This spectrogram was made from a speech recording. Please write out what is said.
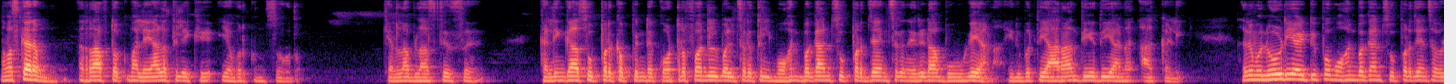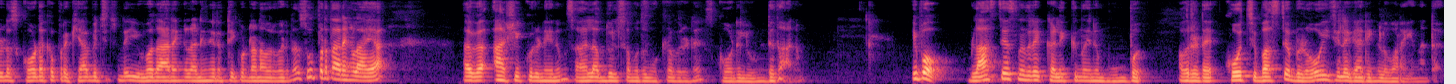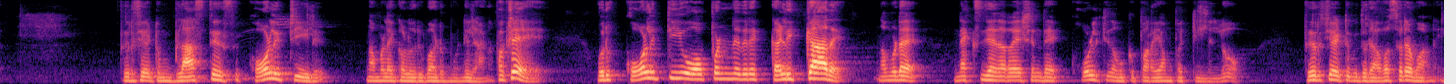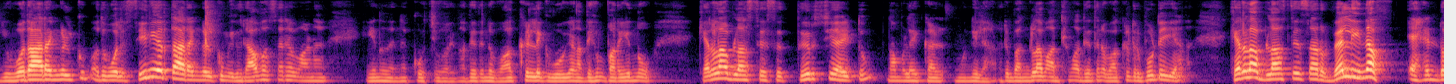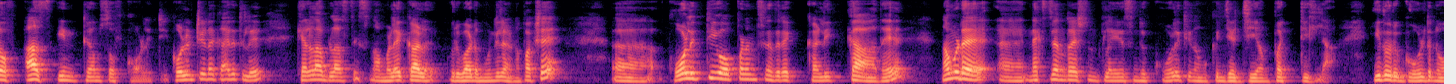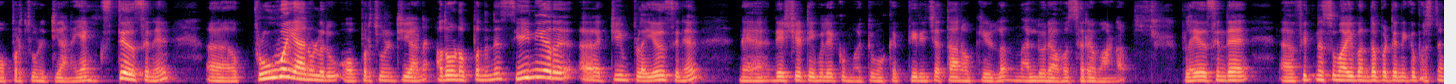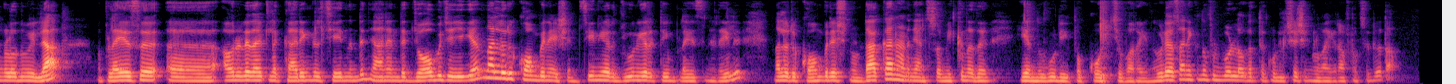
നമസ്കാരം. Raf talk മലയാളത്തിലേക്ക് എവർക്കും സ്വാഗതം. കേരള ബ്ലാസ്റ്റേഴ്സ് കലിംഗ സൂപ്പർ കപ്പിന്റെ ക്വാർട്ടർ ഫൈനൽ മത്സരത്തിൽ മോഹൻ ബഗാൻ സൂപ്പർ ജയൻസിനെ നേരിടാൻ പോവുകയാണ്. ഇരുപത്തിയാറാം തീയതിയാണ് ആ കളി. അതിന് മുന്നോടിയായിട്ട് ഇപ്പോൾ മോഹൻ ബഗാൻ സൂപ്പർ ജയൻസ് അവരുടെ സ്കോഡൊക്കെ പ്രഖ്യാപിച്ചിട്ടുണ്ട്. യുവതാരങ്ങൾ അണിനിരത്തിക്കൊണ്ടാണ് അവർ വരുന്നത്. സൂപ്പർ താരങ്ങളായ ആഷി കുരുണേനും സഹൽ അബ്ദുൽ സമദും ഒക്കെ അവരുടെ സ്കോഡിലുണ്ട് താനും. ഇപ്പോൾ ബ്ലാസ്റ്റേഴ്സിനെതിരെ കളിക്കുന്നതിന് മുമ്പ് അവരുടെ കോച്ച് ബസ്റ്റ് ബ്രോയ് ചില കാര്യങ്ങൾ പറയുന്നുണ്ട്. തീർച്ചയായിട്ടും ബ്ലാസ്റ്റേഴ്സ് ക്വാളിറ്റിയിൽ നമ്മളെക്കാൾ ഒരുപാട് മുന്നിലാണ്. പക്ഷേ ഒരു ക്വാളിറ്റി ഓപ്പണിനെതിരെ കളിക്കാതെ നമ്മുടെ നെക്സ്റ്റ് ജനറേഷന്റെ ക്വാളിറ്റി നമുക്ക് പറയാൻ പറ്റില്ലല്ലോ. തീർച്ചയായിട്ടും ഇതൊരു അവസരമാണ്. യുവതാരങ്ങൾക്കും അതുപോലെ സീനിയർ താരങ്ങൾക്കും ഇതൊരു അവസരമാണ് എന്ന് തന്നെ കോച്ച് പറയുന്നു. അദ്ദേഹത്തിന്റെ വാക്കുകളിലേക്ക് പോവുകയാണ്. അദ്ദേഹം പറയുന്നു കേരള ബ്ലാസ്റ്റേഴ്സ് തീർച്ചയായിട്ടും നമ്മളെക്കാൾ മുന്നിലാണ്. ഒരു ബംഗ്ലാ മാധ്യമം അദ്ദേഹത്തിന്റെ വാക്കുകൾ റിപ്പോർട്ട് ചെയ്യുകയാണ്. Kerala Blasters are well enough ahead of us in terms of quality ക്വാളിറ്റിയുടെ കാര്യത്തിൽ കേരള ബ്ലാസ്റ്റേഴ്സ് നമ്മളെക്കാൾ ഒരുപാട് മുന്നിലാണ്. പക്ഷേ ക്വാളിറ്റി ഓപ്പണൻസിനെതിരെ കളിക്കാതെ നമ്മുടെ നെക്സ്റ്റ് ജനറേഷൻ പ്ലേയേഴ്സിന്റെ ക്വാളിറ്റി നമുക്ക് ജഡ്ജ് ചെയ്യാൻ പറ്റില്ല. ഇതൊരു ഗോൾഡൻ ഓപ്പർച്യൂണിറ്റിയാണ് യങ്സ്റ്റേഴ്സിന് പ്രൂവ് ചെയ്യാനുള്ളൊരു ഓപ്പർച്യൂണിറ്റിയാണ് അതോടൊപ്പം തന്നെ സീനിയർ ടീം പ്ലെയേഴ്സിന് ദേശീയ ടീമിലേക്കും മറ്റുമൊക്കെ തിരിച്ചെത്താനൊക്കെയുള്ള നല്ലൊരു അവസരമാണ് പ്ലെയേഴ്സിന്റെ ഫിറ്റ്നസ്സുമായി ബന്ധപ്പെട്ട് എനിക്ക് പ്രശ്നങ്ങളൊന്നുമില്ല. പ്ലെയേഴ്സ് അവരുടേതായിട്ടുള്ള കാര്യങ്ങൾ ചെയ്യുന്നുണ്ട്. ഞാൻ എന്റെ ജോബ് ചെയ്യുകയാണ് നല്ലൊരു കോമ്പിനേഷൻ സീനിയർ ജൂനിയർ ടീം പ്ലെയേഴ്സിനിടയിൽ നല്ലൊരു കോമ്പിനേഷൻ ഉണ്ടാക്കാനാണ് ഞാൻ ശ്രമിക്കുന്നത് എന്നുകൂടി ഇപ്പോൾ കോച്ച് പറയുന്നു. ഇവിടെ അവസാനിക്കുന്ന. ഫുട്ബോൾ ലോകത്തെ കൂടുതൽ വിശേഷങ്ങളുമായി ഗ്രാഫ്റ്റോക്സ് എത്താം.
